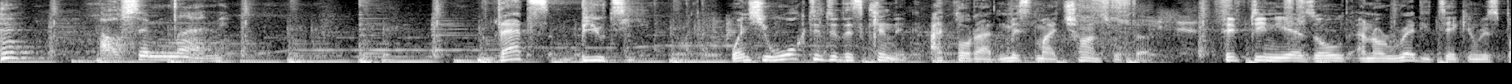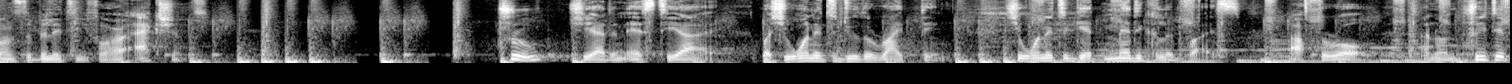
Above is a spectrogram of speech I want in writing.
awusemncane That's beauty. When she walked into this clinic, I thought I'd missed my chance with her. 15 years old and already taking responsibility for her actions. True, she had an STI, but she wanted to do the right thing. She wanted to get medical advice. After all, an untreated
